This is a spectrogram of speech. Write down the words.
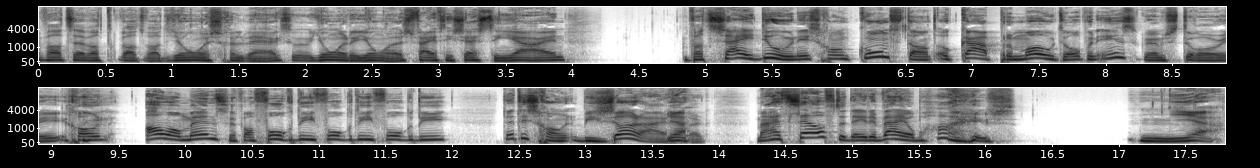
wat, eh, wat, wat, wat jongens gewerkt, jongere jongens, 15, 16 jaar. En wat zij doen is gewoon constant elkaar promoten op een Instagram story. Gewoon allemaal mensen van volg die, volg die, volg die. Dat is gewoon bizar eigenlijk. Maar hetzelfde deden wij op Hives. Ja.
